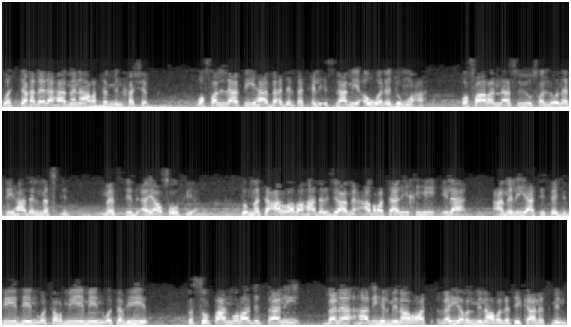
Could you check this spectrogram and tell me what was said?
واتخذ لها منارة من خشب وصلى فيها بعد الفتح الإسلامي أول جمعة. وصار الناس يصلون في هذا المسجد مسجد أيا صوفيا. ثم تعرض هذا الجامع عبر تاريخه إلى عمليات تجديد وترميم وتغيير. فالسلطان مراد الثاني بنى هذه المنارات غير المنارة التي كانت من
